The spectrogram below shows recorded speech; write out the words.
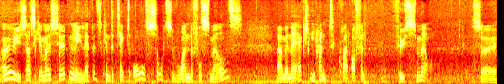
Oh, Saskia, most certainly. Leopards can detect all sorts of wonderful smells, um, and they actually hunt quite often through smell. So,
